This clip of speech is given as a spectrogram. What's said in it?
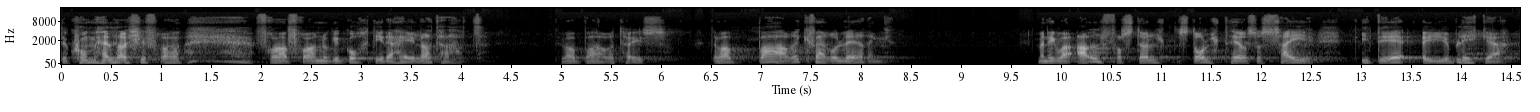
Det kom heller ikke fra, fra, fra noe godt i det hele tatt. Det var bare tøys. Det var bare kverulering. Men jeg var altfor stolt, stolt til å si i det øyeblikket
